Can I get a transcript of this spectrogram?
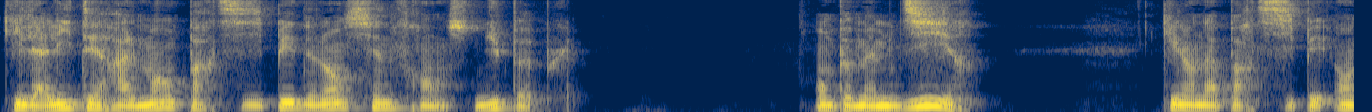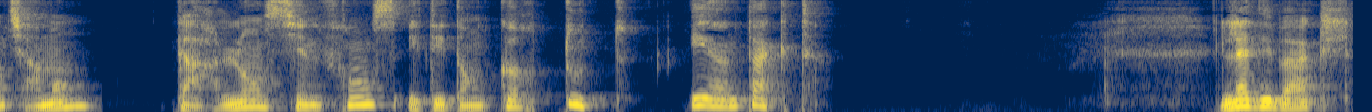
Qu'il a littéralement participé de l'ancienne France, du peuple. On peut même dire qu'il en a participé entièrement, car l'ancienne France était encore toute et intacte. La débâcle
